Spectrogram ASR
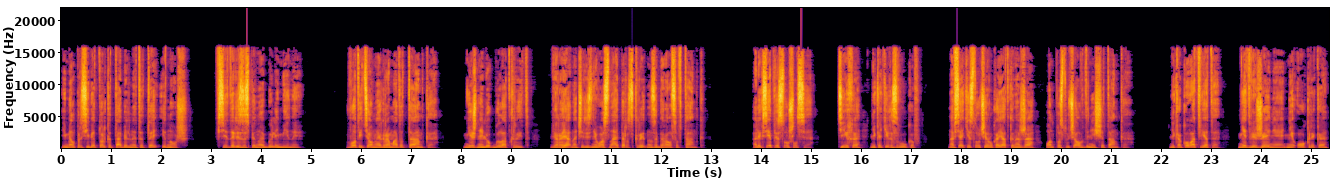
имел при себе только табельный ТТ и нож. В Сидоре за спиной были мины. Вот и темная громада танка. Нижний люк был открыт, Вероятно, через него снайпер скрытно забирался в танк. Алексей прислушался. Тихо, никаких звуков. На всякий случай рукояткой ножа он постучал в днище танка. Никакого ответа, ни движения, ни окрика,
